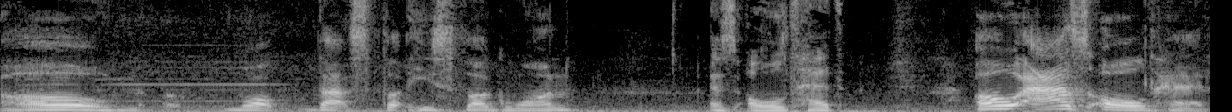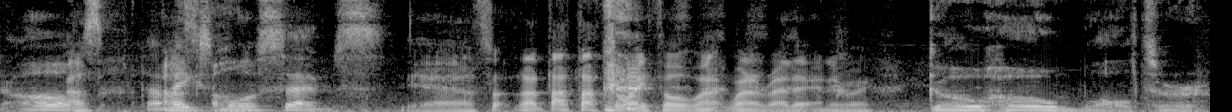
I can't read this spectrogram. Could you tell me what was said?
Oh, well. That's th- he's Thug one. as Old Head. Oh, as old head. Oh, As- that as makes more sense. Yeah, that's what, that, that, that's what I thought when, when I read it anyway. Go home, Walter.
